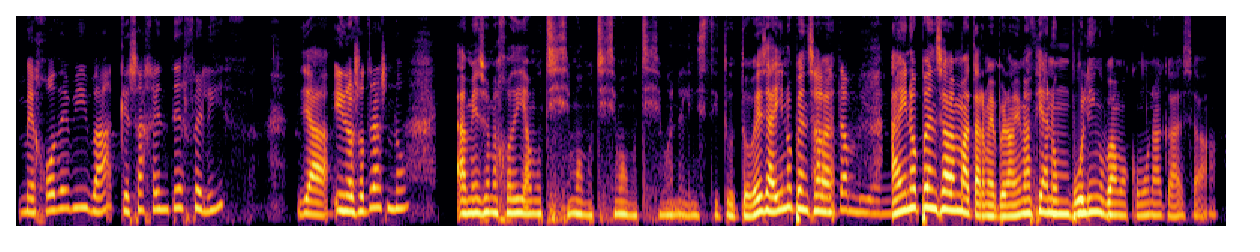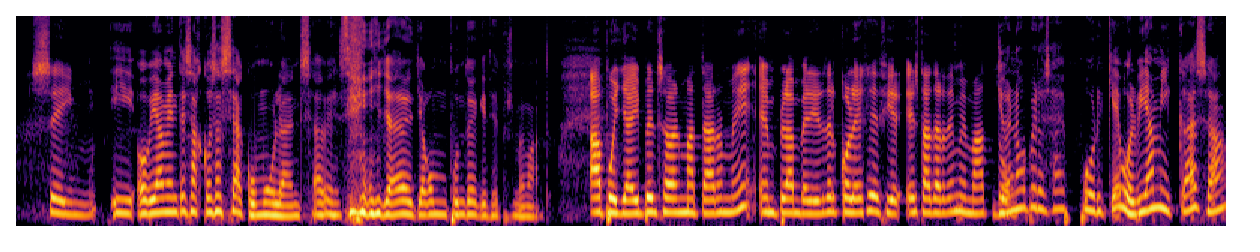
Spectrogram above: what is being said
Me jode viva que esa gente es feliz Ya. y nosotras no. A mí eso me jodía muchísimo, muchísimo, muchísimo en el instituto. ¿Ves? Ahí no A pensaba, mí también. ahí no pensaba en matarme, pero a mí me hacían un bullying, vamos, como una casa. Same. Y obviamente esas cosas se acumulan, ¿sabes? Y ya llega un punto de que dices, pues me mato. Ah, pues ya ahí pensaba en matarme, en plan venir del colegio y decir, esta tarde me mato. Yo no, pero ¿sabes por qué? Volví a mi casa.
